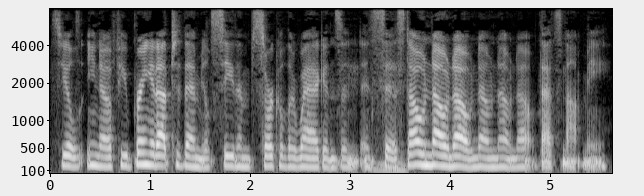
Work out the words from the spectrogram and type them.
So you'll, you know, if you bring it up to them, you'll see them circle their wagons and insist, mm-hmm. "Oh no, no, no, no, no, that's not me."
